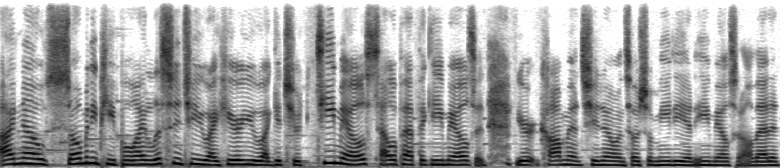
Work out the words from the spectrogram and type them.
I know so many people. I listen to you, I hear you, I get your emails, telepathic emails, and your comments, you know, on social media and emails and all that. And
